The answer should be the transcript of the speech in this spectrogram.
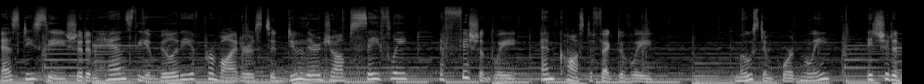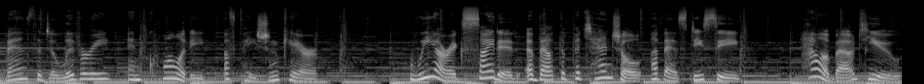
SDC should enhance the ability of providers to do their job safely, efficiently, and cost-effectively. Most importantly, it should advance the delivery and quality of patient care. We are excited about the potential of SDC. How about you?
